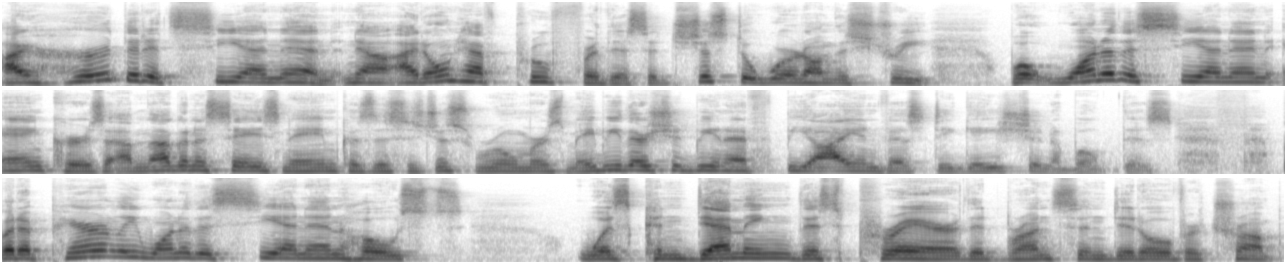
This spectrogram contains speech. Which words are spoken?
I heard that it's CNN. Now, I don't have proof for this, it's just a word on the street. But one of the CNN anchors, I'm not going to say his name because this is just rumors. Maybe there should be an FBI investigation about this. But apparently, one of the CNN hosts was condemning this prayer that Brunson did over Trump.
